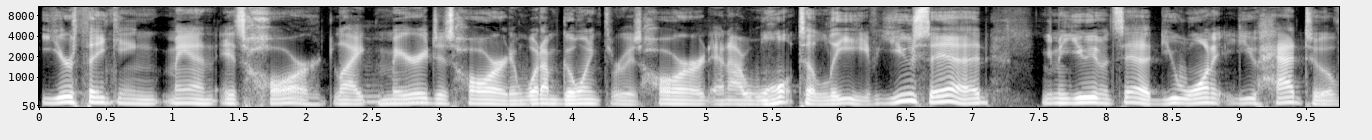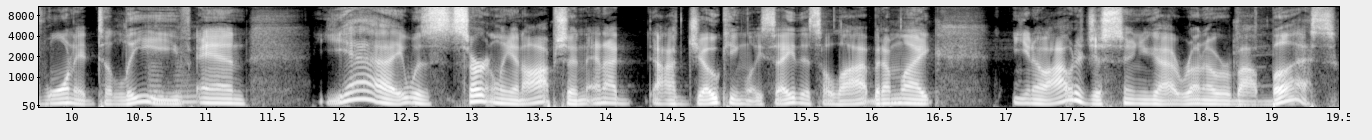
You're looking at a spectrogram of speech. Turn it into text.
you're thinking man it's hard like Mhm. marriage is hard and what i'm going through is hard and i want to leave you said i mean you even said you wanted you had to have wanted to leave Mhm. and yeah it was certainly an option and i i jokingly say this a lot but i'm like you know, I would have just soon you got run over by a bus,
